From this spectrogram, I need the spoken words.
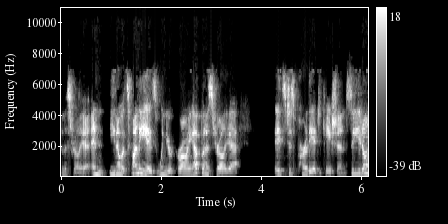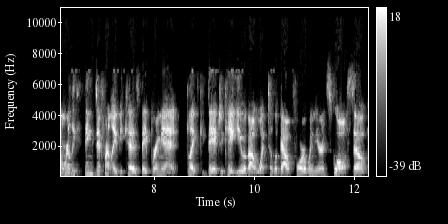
in Australia. And you know what's funny is when you're growing up in Australia, it's just part of the education. So you don't really think differently because they bring it like they educate you about what to look out for when you're in school. So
